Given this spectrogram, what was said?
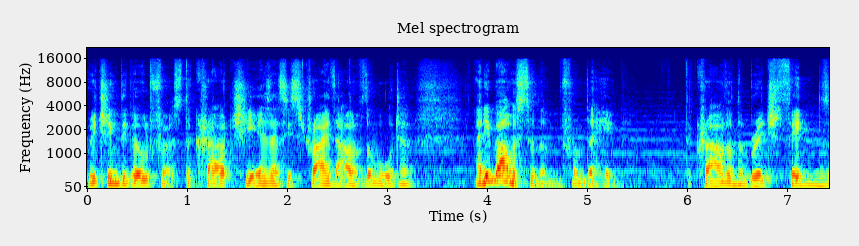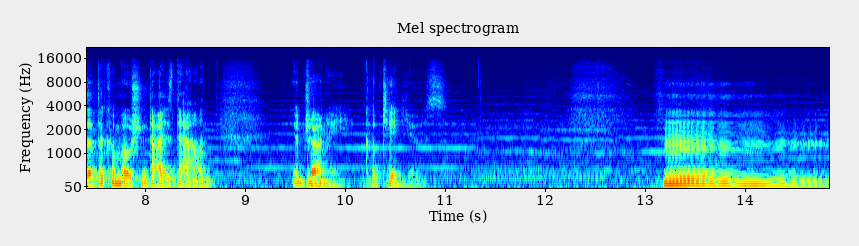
reaching the goal first. The crowd cheers as he strides out of the water, and he bows to them from the hip. The crowd on the bridge thins and the commotion dies down. Your journey continues. Hmm.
